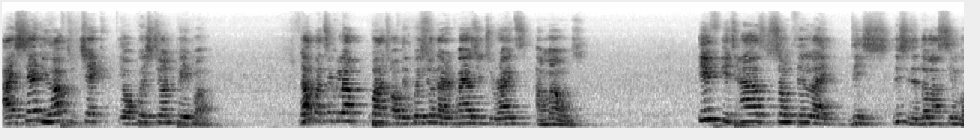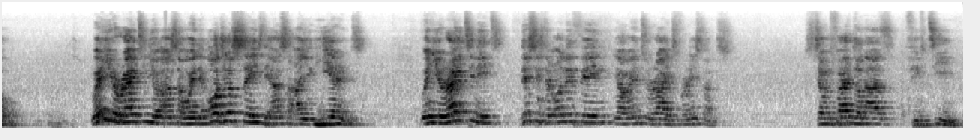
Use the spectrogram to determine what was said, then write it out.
I said you have to check your question paper. That particular part of the question that requires you to write amount. If it has something like this, this is the dollar symbol. When you're writing your answer, when the audio says the answer and you hear it, when you're writing it, this is the only thing you are going to write. For instance, $75.15.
